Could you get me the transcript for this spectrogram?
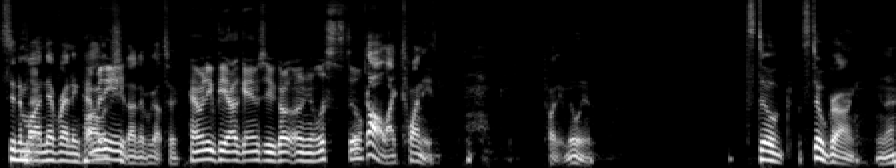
sit in my No. never-ending pile many- of shit I never got to. How many VR games have you got on your list still? Oh, like 20. 20 million. Still still growing, you know.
